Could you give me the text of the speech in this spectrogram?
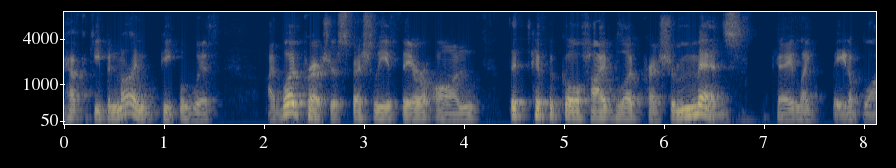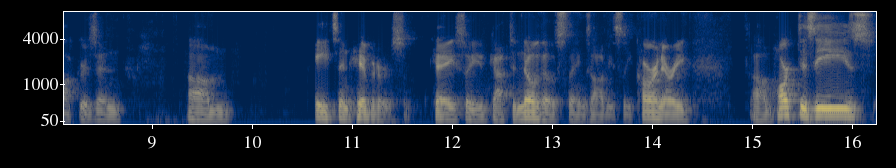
have to keep in mind. People with high blood pressure, especially if they are on the typical high blood pressure meds, okay, like beta blockers and um, ACE inhibitors. Okay, so you've got to know those things. Obviously, coronary um, heart disease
